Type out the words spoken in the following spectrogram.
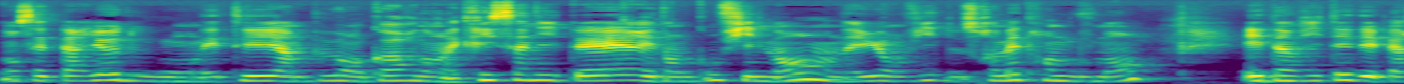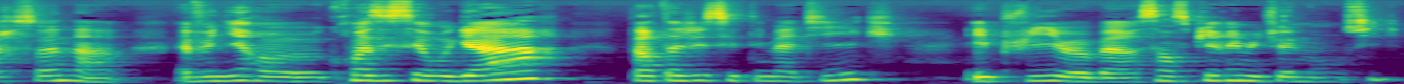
dans cette période où on était un peu encore dans la crise sanitaire et dans le confinement, on a eu envie de se remettre en mouvement et d'inviter des personnes à, venir croiser ces regards, partager ces thématiques et puis bah, s'inspirer mutuellement aussi.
